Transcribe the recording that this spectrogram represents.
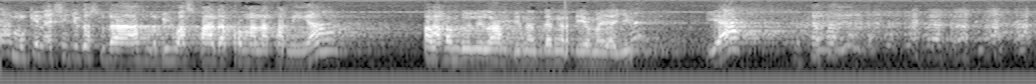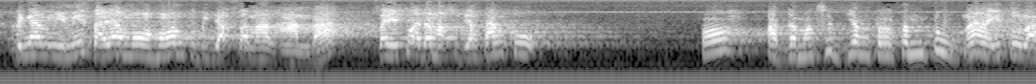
ya mungkin Aisyah juga sudah lebih waspada permana paningal alhamdulillah dina ngerti ya mayaji ya Dengan ini saya mohon kebijaksanaan Anda, saya itu ada maksud yang tentu. Oh, ada maksud yang tertentu. Nah, itulah.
